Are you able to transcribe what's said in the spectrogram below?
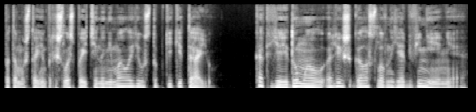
потому что им пришлось пойти на немалые уступки Китаю. Как я и думал, лишь голословные обвинения.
